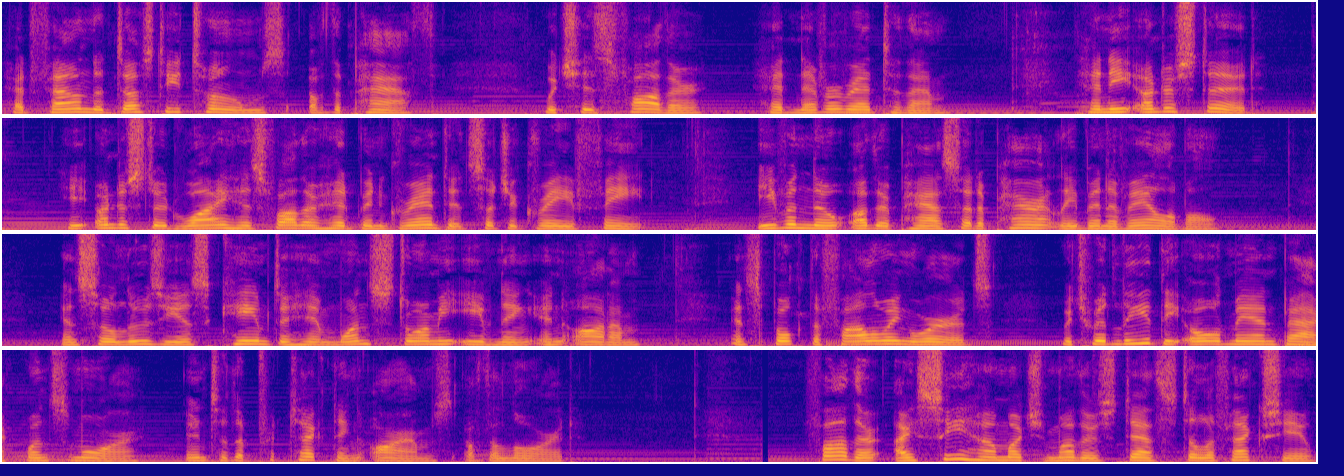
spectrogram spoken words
had found the dusty tomes of the path, which his father had never read to them, and he understood he understood why his father had been granted such a grave fate, even though other paths had apparently been available. And so Lucius came to him one stormy evening in autumn and spoke the following words, which would lead the old man back once more into the protecting arms of the Lord. Father, I see how much mother's death still affects you.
